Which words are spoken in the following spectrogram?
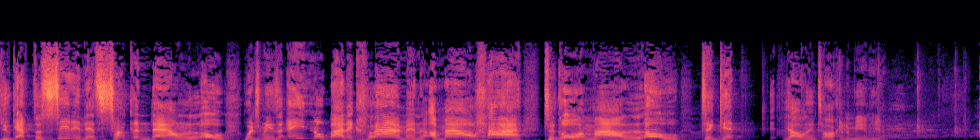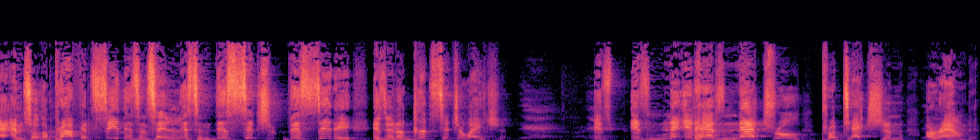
You got the city that's sunken down low, which means ain't nobody climbing a mile high to go a mile low to get. Y'all ain't talking to me in here. And so the prophets see this and say, listen, this, situ- this city is in a good situation. It's, it's, it has natural protection around it.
